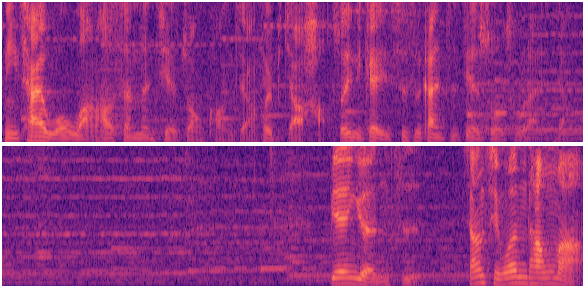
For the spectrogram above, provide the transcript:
你猜我往，然后生闷气的状况，这样会比较好。所以你可以试试看，直接说出来这样。边缘子，想请问汤马。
